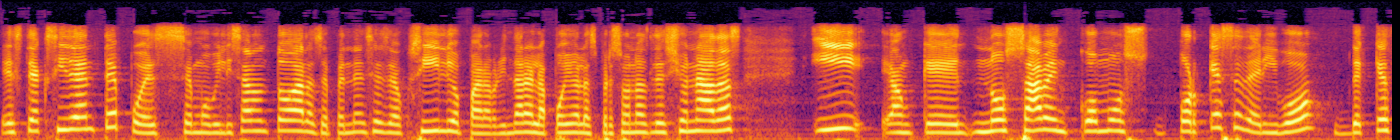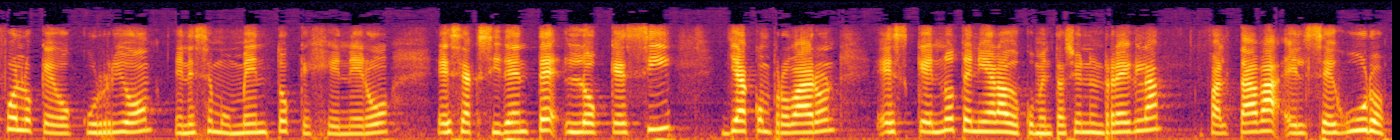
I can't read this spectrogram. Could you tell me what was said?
este accidente, pues se movilizaron todas las dependencias de auxilio para brindar el apoyo a las personas lesionadas y aunque no saben cómo, por qué se derivó, de qué fue lo que ocurrió en ese momento que generó ese accidente, lo que sí ya comprobaron es que no tenía la documentación en regla, faltaba el seguro.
